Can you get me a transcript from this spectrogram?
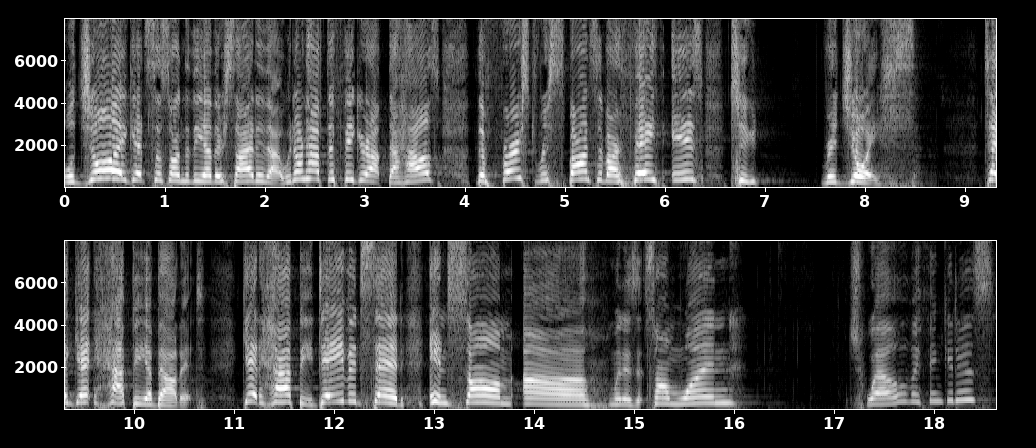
Well, joy gets us onto the other side of that. We don't have to figure out the hows. The first response of our faith is to rejoice, to get happy about it. Get happy. David said in Psalm, uh, what is it? Psalm 112, I think it is.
